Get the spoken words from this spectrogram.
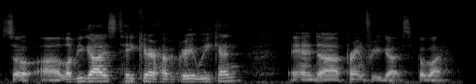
So uh, love you guys. Take care. Have a great weekend, and uh, praying for you guys. Bye bye.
